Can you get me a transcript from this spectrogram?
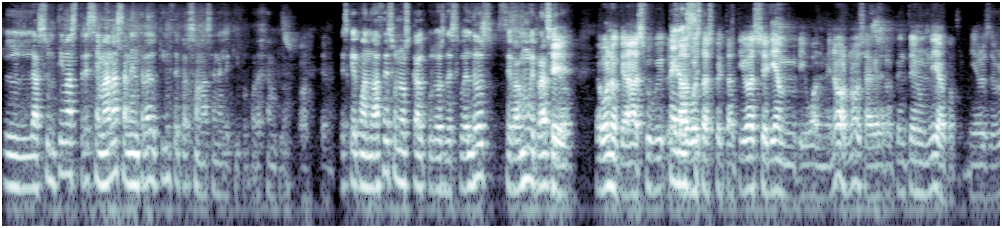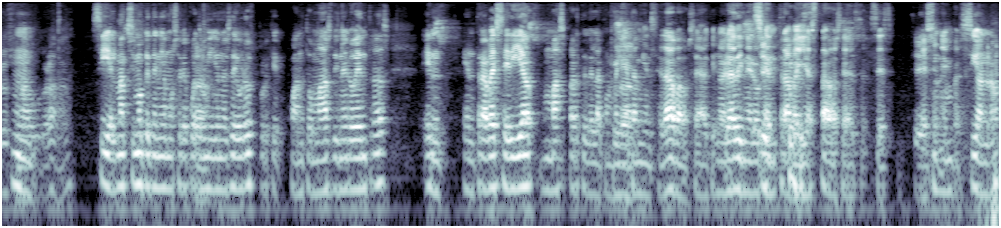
las últimas tres semanas han entrado 15 personas en el equipo, por ejemplo. Hostia. Es que cuando haces unos cálculos de sueldos se van muy Sí, rápido. pero bueno, que ha subido, Pero si- vuestras expectativas serían igual menor, ¿no? O sea, que de repente en un día 4 millones de euros es una Mm. burrada. ¿eh? Sí, el máximo que teníamos era 4 Claro. millones de euros porque cuanto más dinero entras, en- entraba ese día, más parte de la compañía Claro. también se daba. O sea, que no era dinero Sí. que entraba y ya está. O sea, es, es- Sí. es una inversión, ¿no?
